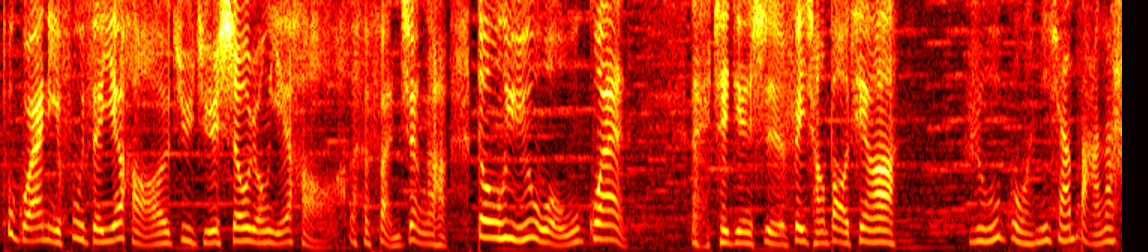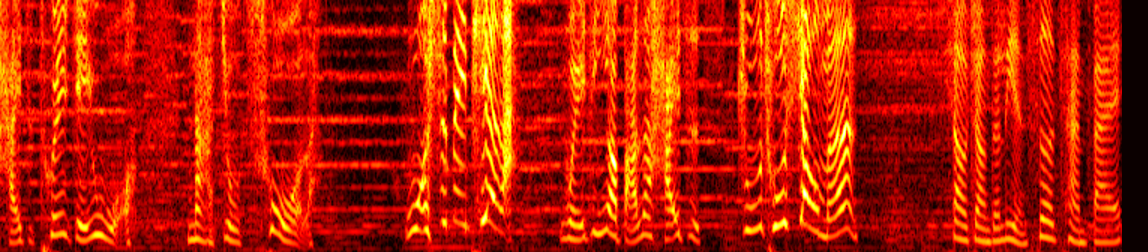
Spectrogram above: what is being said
不管你负责也好，拒绝收容也好，反正啊，都与我无关。哎，这件事非常抱歉啊。如果你想把那孩子推给我，那就错了。我是被骗了，我一定要把那孩子。”逐出校门！校长的脸色惨白，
